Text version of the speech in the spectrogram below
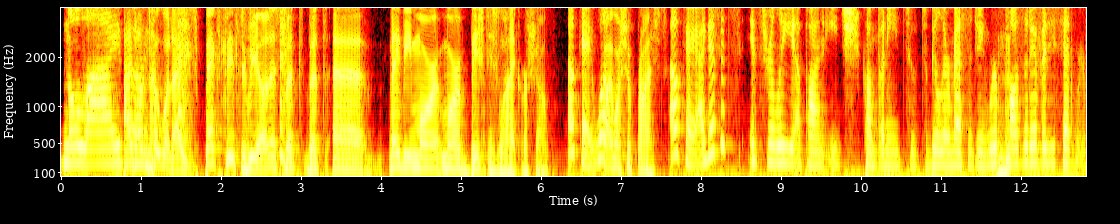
no lights. I or- don't know what I expected to be honest, but but uh, maybe more more business like or so. Okay. Well, I was surprised. Okay, I guess it's it's really upon each company to, to build their messaging. We're positive, as you said. We're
